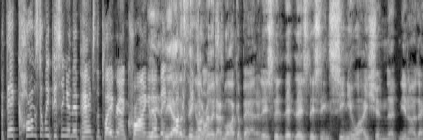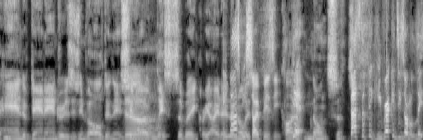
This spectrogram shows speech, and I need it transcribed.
but they're constantly pissing in their pants at the playground, crying the, about being. The other thing victimized. I really don't like about it is that there's this insinuation that you know the hand of Dan Andrews is involved in this. You know, lists are being created. He and must all be so busy. kind yeah, of nonsense. that's the thing. He reckons he's on a list.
